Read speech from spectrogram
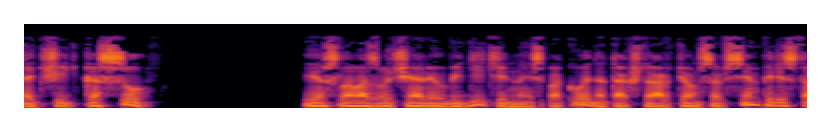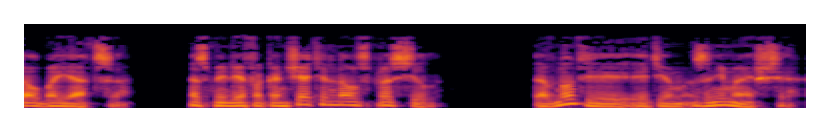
точить косу. Ее слова звучали убедительно и спокойно, так что Артем совсем перестал бояться. Осмелев окончательно, он спросил. — Давно ты этим занимаешься?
